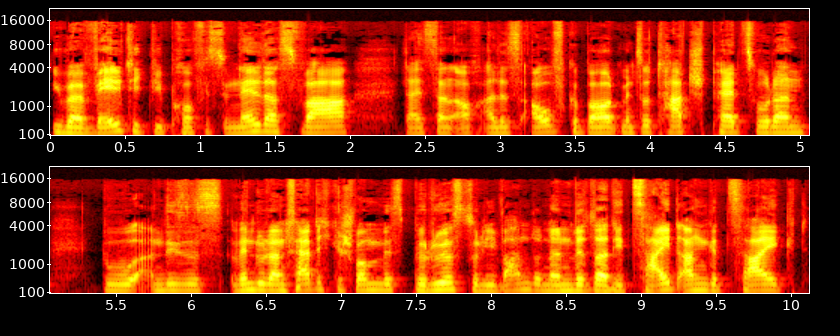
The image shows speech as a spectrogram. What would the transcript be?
überwältigt, wie professionell das war. Da ist dann auch alles aufgebaut mit so Touchpads, wo dann du an dieses, wenn du dann fertig geschwommen bist, berührst du die Wand und dann wird da die Zeit angezeigt.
